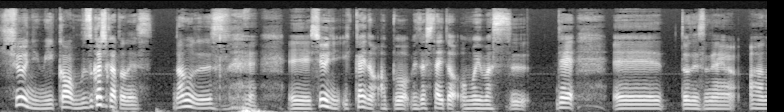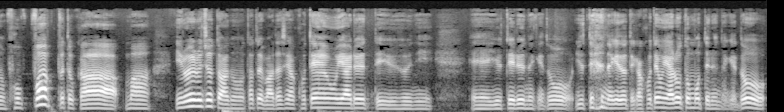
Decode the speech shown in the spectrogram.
週に3日は難しかったです。なのでですね、えー週に1回のアップを目指したいと思います。で、えーっとですね、あの、ポップアップとか、まあ、いろいろちょっとあの、例えば私が個展をやるっていう風に、えー言ってるんだけど、言ってるんだけど、っていうか個展をやろうと思ってるんだけど、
